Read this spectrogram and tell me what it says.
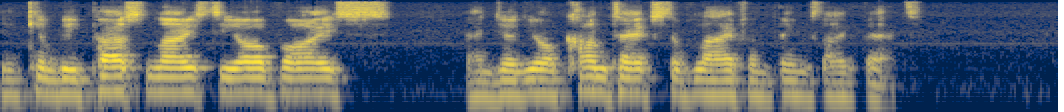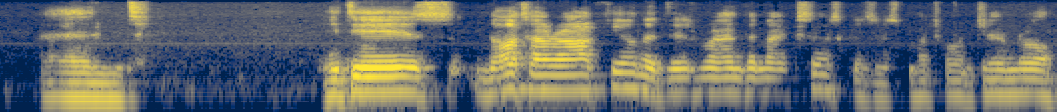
It can be personalized to your voice and your, your context of life and things like that. And it is not hierarchical. It is random access because it's much more general.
